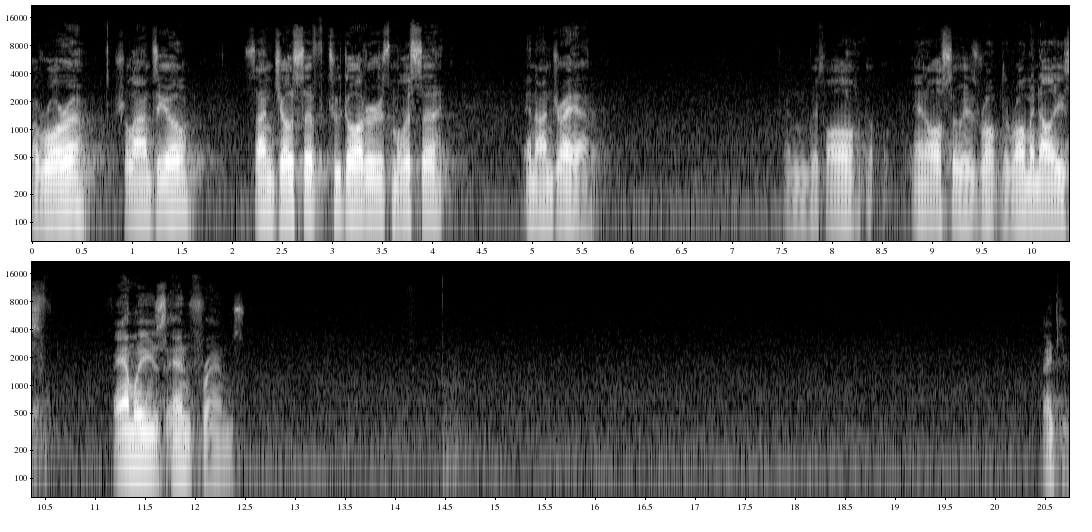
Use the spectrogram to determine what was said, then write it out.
Aurora, Sherlanzio, son Joseph, two daughters, Melissa and Andrea. And with all and also his the Romanelli's families and friends. Thank you.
